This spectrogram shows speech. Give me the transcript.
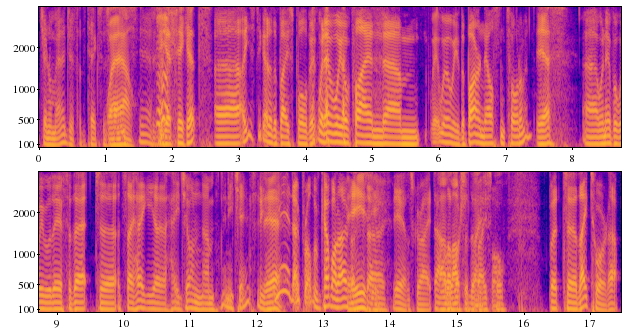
general manager for the Texas Wow. Rangers. Yeah. Did you get tickets? Uh, I used to go to the baseball a bit whenever we were playing. Um, where were we? The Byron Nelson tournament. Yes. Uh, whenever we were there for that, uh, I'd say, "Hey, uh, hey, John, um, any chance?" And he said, Yeah. "Yeah, no problem. Come on over." Easy. So, yeah, it was great. I I, love love the the baseball. baseball. But uh, they tore it up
